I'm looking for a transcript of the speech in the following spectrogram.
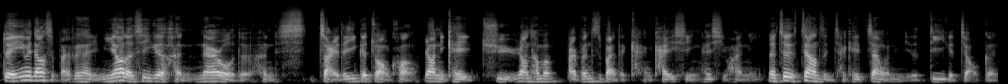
对，因为当时百废待举，你要的是一个很 narrow 的、很窄的一个状况，让你可以去让他们百分之百的很开心、很喜欢你。那这这样子，你才可以站稳你的第一个脚跟。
